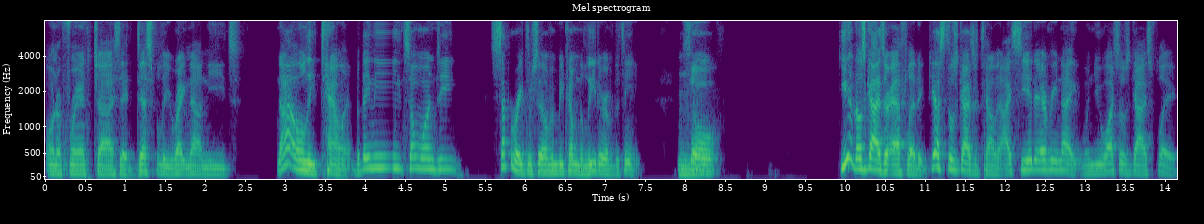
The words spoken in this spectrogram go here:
on a franchise that desperately right now needs not only talent, but they need someone to separate themselves and become the leader of the team. Mhm. So, yeah, those guys are athletic. Yes, those guys are talented. I see it every night when you watch those guys play.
